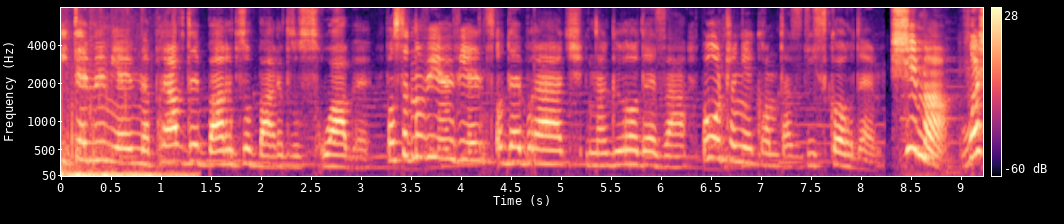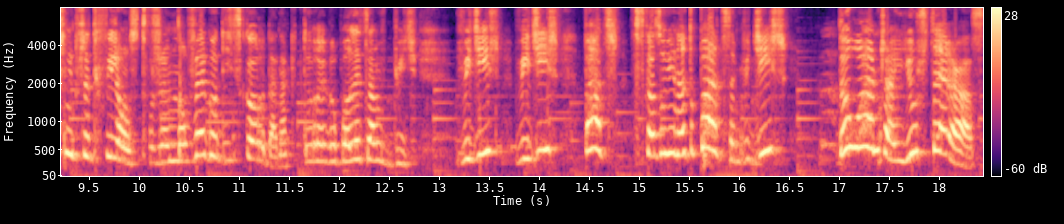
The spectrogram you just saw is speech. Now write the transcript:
Itemy miałem naprawdę bardzo, bardzo słabe. Postanowiłem więc odebrać nagrodę za połączenie konta z Discordem. Siema! Właśnie przed chwilą stworzyłem nowego Discorda, na którego polecam wbić. Widzisz? Widzisz? Patrz! Wskazuję na to palcem, widzisz? Dołączaj już teraz!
